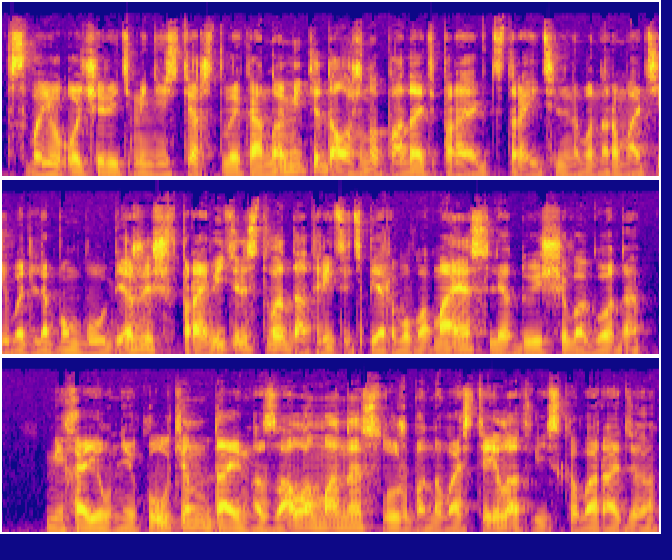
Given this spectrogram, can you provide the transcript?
В свою очередь, Министерство экономики должно подать проект строительного норматива для бомбоубежищ в правительство до 31 мая следующего года. Михаил Никулкин, Дайна Заламане, служба новостей Латвийского радио.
